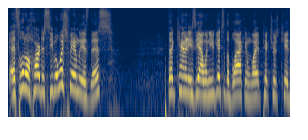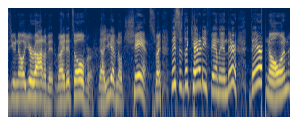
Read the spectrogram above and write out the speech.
It's a little hard to see, but which family is this? The Kennedys, yeah, when you get to the black and white pictures, kids, you know you're out of it, right? It's over. Yeah, you have no chance, right? This is the Kennedy family, and they're, they're known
